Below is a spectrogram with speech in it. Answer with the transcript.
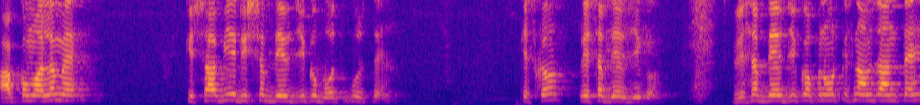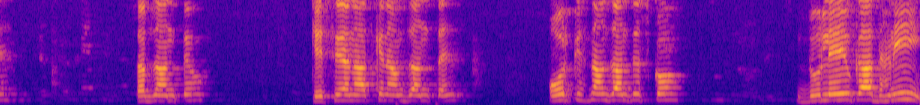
आपको मालूम है कि साहब ये ऋषभ देव जी को बहुत पूछते हैं। किसको? ऋषभ देव जी को। ऋषभ देव जी को अपन और किस नाम जानते हैं? सब जानते हो? केसरियानाथ के नाम जानते हैं। और किस नाम जानते हैं इसको? दुलेव का धनी।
